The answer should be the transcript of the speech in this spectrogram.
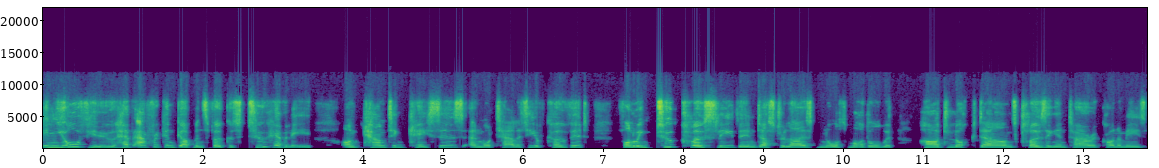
In your view, have African governments focused too heavily on counting cases and mortality of COVID, following too closely the industrialized North model with hard lockdowns, closing entire economies,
